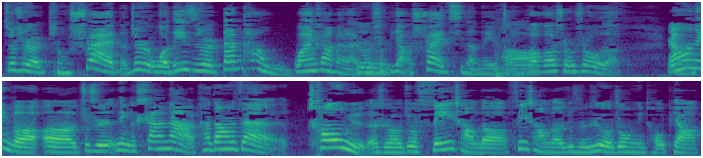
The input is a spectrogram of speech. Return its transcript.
就是挺帅的，就是我的意思就是单看五官上面来说是比较帅气的那种，高高瘦瘦的。然后那个呃，就是那个莎娜，她当时在超女的时候就非常的非常的就是热衷于投票，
